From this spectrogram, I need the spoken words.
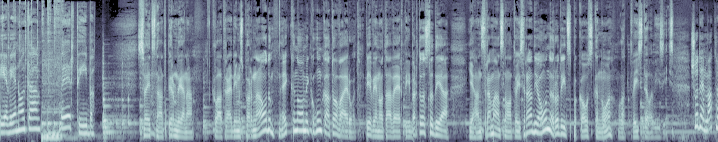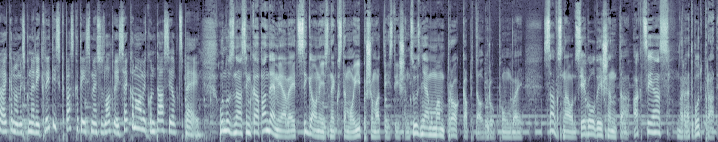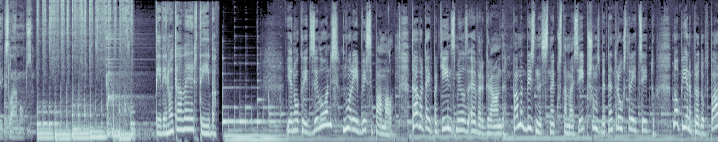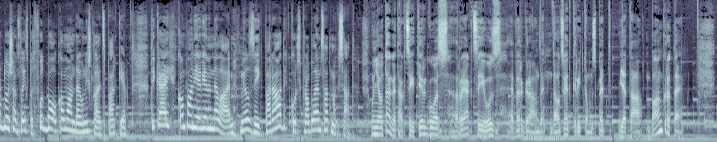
Pievienotā vērtība. Sveicināti pirmdienā! Klāt raidījums par naudu, ekonomiku un kā to vairot. Pievienotā vērtība ar to studijā Jānis Ramāns no Latvijas radio un Rudīts Pakauska no Latvijas televīzijas. Šodien makroekonomiski un arī kritiski paskatīsimies uz Latvijas ekonomiku un tās ilgtspēju. Un uzzināsim, kā pandēmijā veids Igaunijas nekustamo īpašumu attīstīšanas uzņēmumam ProCapital Group un vai savas naudas ieguldīšana tā akcijās varētu būt prātīgs lēmums. Pievienotā vērtība. Ja nokrīt zilonis, norīd visa pamala. Tā var teikt par Ķīnas milzi Evergrande. Pamatbiznesa nekustamais īpašums, bet netrūkst arī citu. No piena produktu pārdošanas līdz pat futbola komandai un izklaides parkiem. Tikai kompānijai viena nelaime - milzīgi parādi, kuras problēmas atmaksāt. Un jau tagad akciju tirgos reakcija uz Evergrande daudz vietā kritums, bet ja tā bankrotē,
